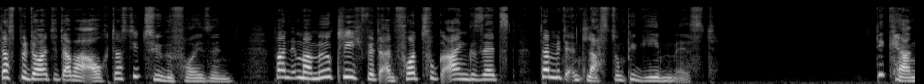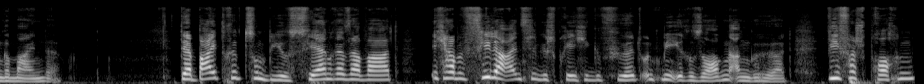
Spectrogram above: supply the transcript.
Das bedeutet aber auch, dass die Züge voll sind. Wann immer möglich wird ein Vorzug eingesetzt, damit Entlastung gegeben ist. Die Kerngemeinde der Beitritt zum Biosphärenreservat. Ich habe viele Einzelgespräche geführt und mir ihre Sorgen angehört. Wie versprochen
